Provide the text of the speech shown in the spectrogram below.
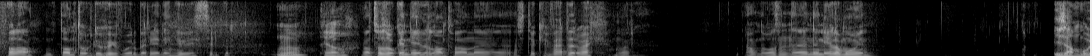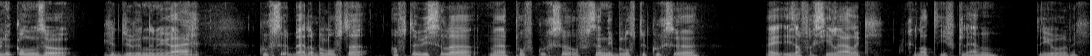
Voilà, dan toch de goede voorbereiding geweest, zeker. Ja. Ja, het was ook in Nederland wel een, eh, een stukje verder weg, maar ja, dat was een, een hele mooie. Is dat moeilijk om zo gedurende een jaar koersen bij de belofte af te wisselen met profkoersen? Of zijn die beloftekoersen... Is dat verschil eigenlijk relatief klein tegenwoordig?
